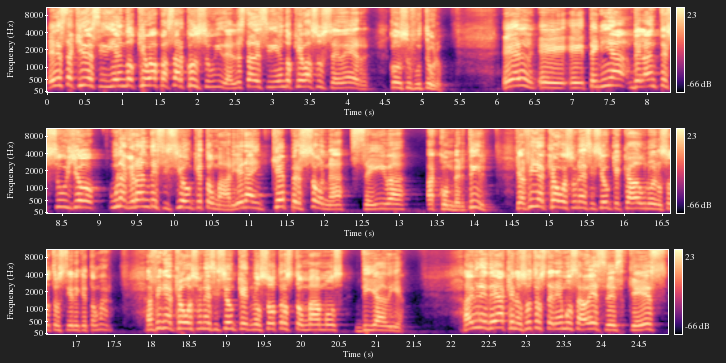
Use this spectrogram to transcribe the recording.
Él está aquí decidiendo qué va a pasar con su vida, él está decidiendo qué va a suceder con su futuro. Él eh, eh, tenía delante suyo una gran decisión que tomar y era en qué persona se iba a convertir. Que al fin y al cabo es una decisión que cada uno de nosotros tiene que tomar. Al fin y al cabo es una decisión que nosotros tomamos día a día. Hay una idea que nosotros tenemos a veces que es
